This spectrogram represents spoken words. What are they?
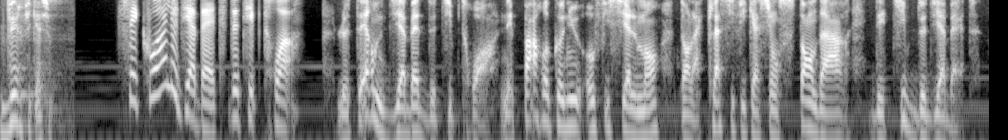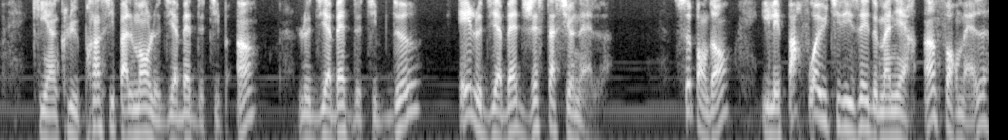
vérification. C'est quoi le diabète de type 3 le terme diabète de type 3 n'est pas reconnu officiellement dans la classification standard des types de diabète, qui inclut principalement le diabète de type 1, le diabète de type 2 et le diabète gestationnel. Cependant, il est parfois utilisé de manière informelle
